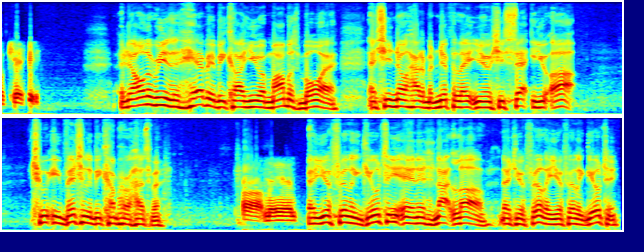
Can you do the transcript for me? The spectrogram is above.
Okay. And the only reason it's heavy because you're a mama's boy, and she know how to manipulate you. She set you up to eventually become her husband. Oh man. And you're feeling guilty, and it's not love that you're feeling. You're feeling guilty,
